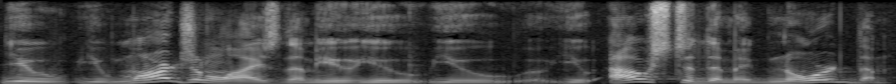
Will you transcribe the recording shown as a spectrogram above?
You, you marginalized them. You, you, you, you ousted them, ignored them.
